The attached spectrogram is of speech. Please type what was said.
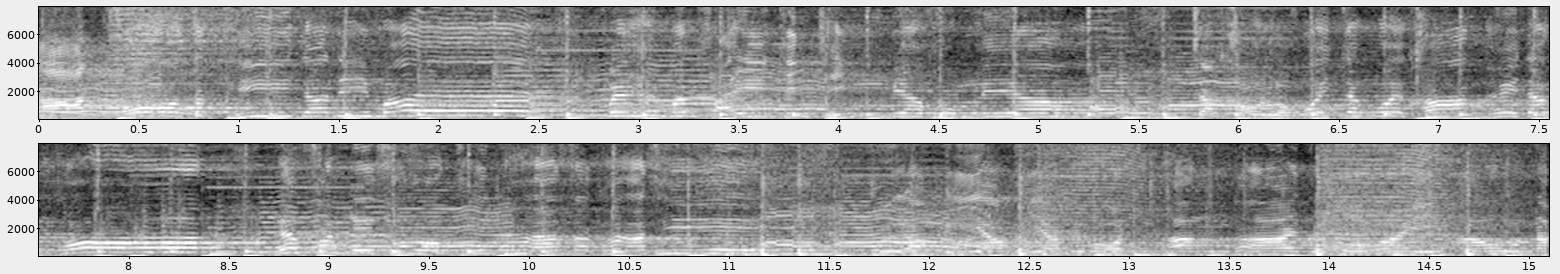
การขอสักทีจะดีไหมแม่ให้มันใส่จริงๆเมียผมเนี่ยจะเข้าลอยจะงวยค้างให้ดังคองแล้วฟันในสองที่น้าสักห้าทีเพื่อเมียเมียไปหมดทางกายถ้าไม่เอาไหน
